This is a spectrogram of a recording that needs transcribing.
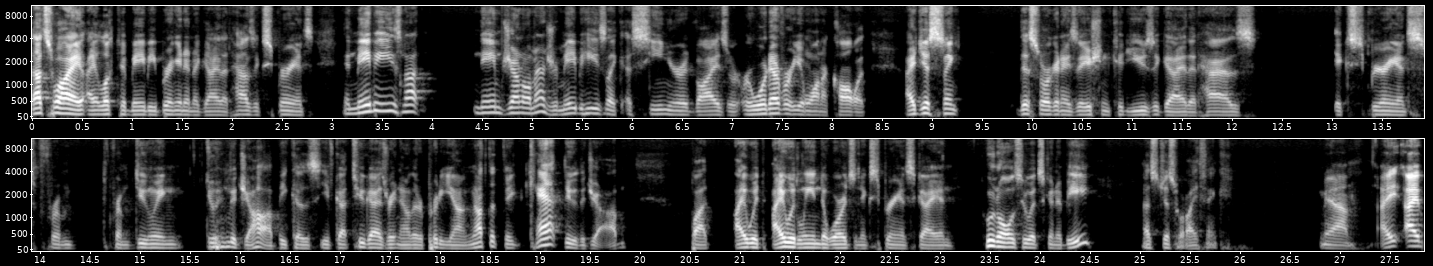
that's why I look to maybe bringing in a guy that has experience, and maybe he's not named general manager. Maybe he's like a senior advisor or whatever you want to call it. I just think this organization could use a guy that has experience from from doing doing the job because you've got two guys right now that are pretty young. Not that they can't do the job, but I would I would lean towards an experienced guy, and who knows who it's going to be. That's just what I think. Yeah, I I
